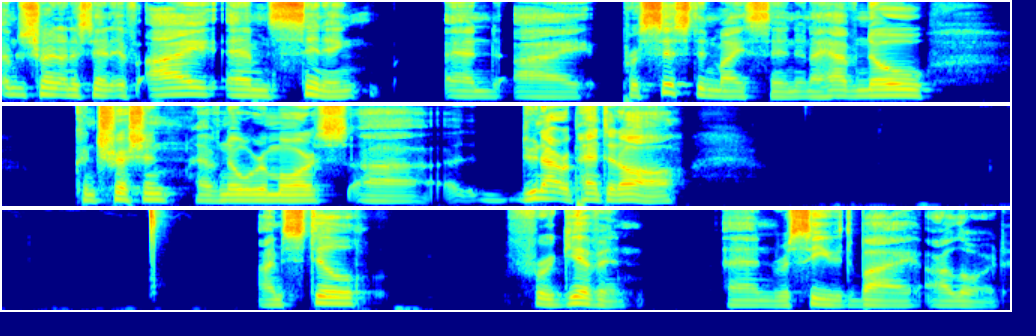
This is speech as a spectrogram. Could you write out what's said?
I'm just trying to understand if I am sinning and I persist in my sin and I have no contrition, have no remorse, uh, do not repent at all, I'm still forgiven and received by our Lord.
